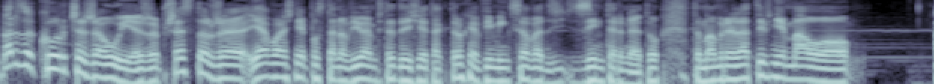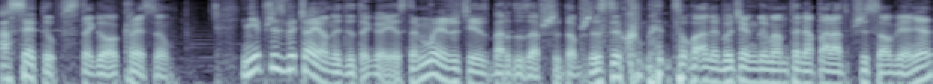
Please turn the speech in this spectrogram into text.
Bardzo kurczę żałuję, że przez to, że ja właśnie postanowiłem wtedy się tak trochę wymiksować z, internetu, to mam relatywnie mało asetów z tego okresu. Nieprzyzwyczajony do tego jestem. Moje życie jest bardzo zawsze dobrze zdokumentowane, bo ciągle mam ten aparat przy sobie, nie?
